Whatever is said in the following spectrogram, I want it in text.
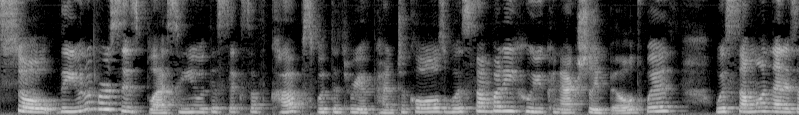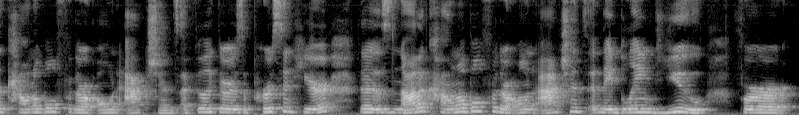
So the universe is blessing you with the Six of Cups, with the Three of Pentacles, with somebody who you can actually build with, with someone that is accountable for their own actions. I feel like there is a person here that is not accountable for their own actions and they blamed you for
